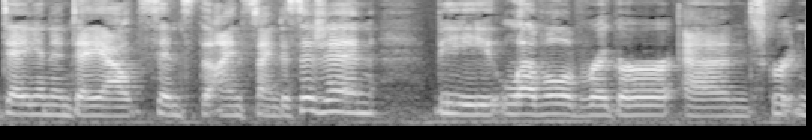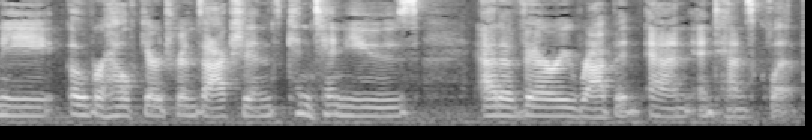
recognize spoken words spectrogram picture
day in and day out since the Einstein decision. The level of rigor and scrutiny over healthcare transactions continues at a very rapid and intense clip.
